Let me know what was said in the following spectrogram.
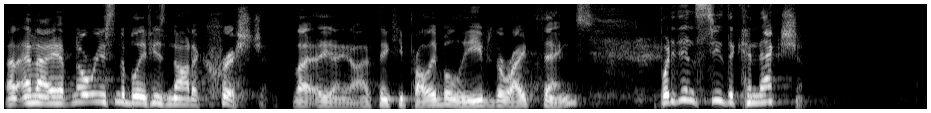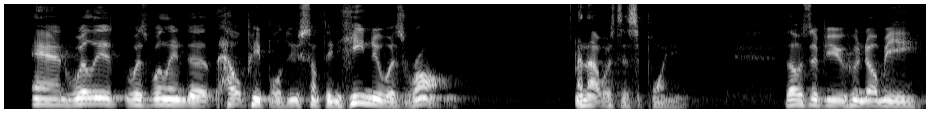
and I have no reason to believe he's not a Christian. You know, I think he probably believed the right things, but he didn't see the connection and Willie was willing to help people do something he knew was wrong. And that was disappointing. Those of you who know me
